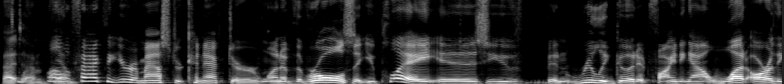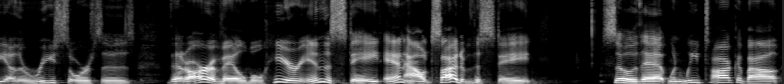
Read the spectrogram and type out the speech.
But um, well, yeah. the fact that you're a master connector, one of the roles that you play is you've been really good at finding out what are the other resources that are available here in the state and outside of the state so that when we talk about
